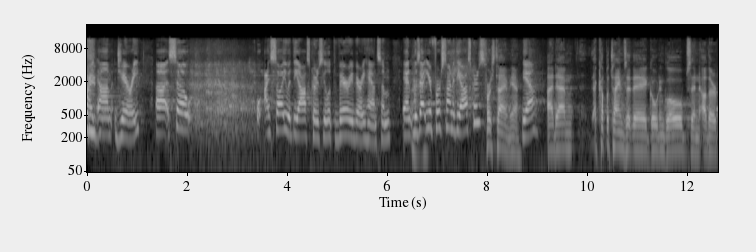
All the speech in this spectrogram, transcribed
right, um, Jerry. Uh, so I saw you at the Oscars. You looked very, very handsome. And was that your first time at the Oscars? First time, yeah. Yeah? I'd um, a couple of times at the Golden Globes and other.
